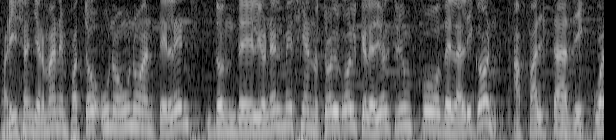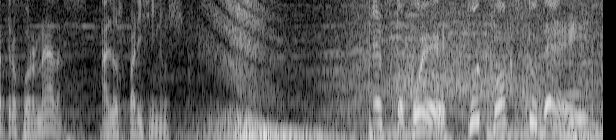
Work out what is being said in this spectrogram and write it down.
Paris Saint-Germain empató 1-1 ante Lens, donde Lionel Messi anotó el gol que le dio el triunfo de la Ligue 1 a falta de cuatro jornadas a los parisinos. Esto fue Footbox Today.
